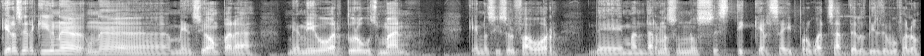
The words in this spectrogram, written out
Quiero hacer aquí una, una mención para mi amigo Arturo Guzmán, que nos hizo el favor de mandarnos unos stickers ahí por WhatsApp de los Bills de Buffalo.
